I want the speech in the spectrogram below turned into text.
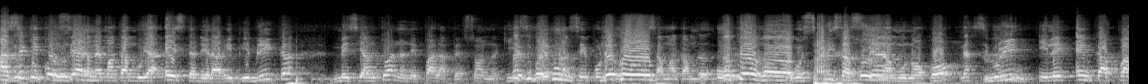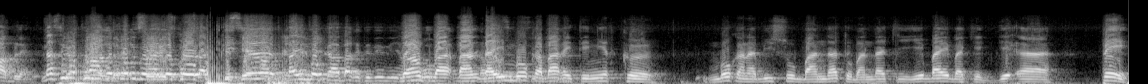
à ce qui concerne makambo ya est de la république Monsieur Antoine n'est pas la personne qui Merci est mieux beaucoup. placée pour nous. Euh, docteur, euh. Merci Lui, beaucoup. il est incapable. Merci de beaucoup, prendre docteur Baimboka va retenir. donc que mboka na biso banda tobandaki yebayebaki de- euh, paix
